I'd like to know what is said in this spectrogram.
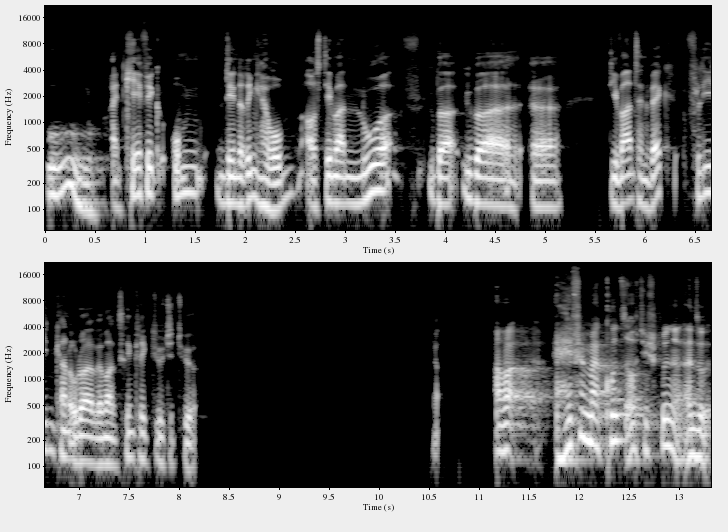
uh. ein Käfig um den Ring herum, aus dem man nur über über äh, die Wand hinweg fliehen kann oder wenn man es hinkriegt, durch die Tür. Ja. Aber helf mir mal kurz auf die Sprünge. Also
